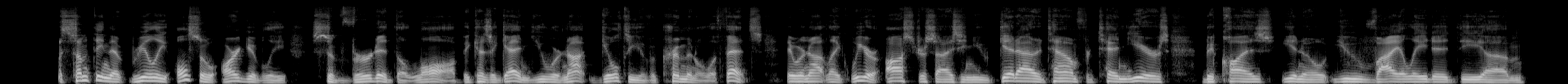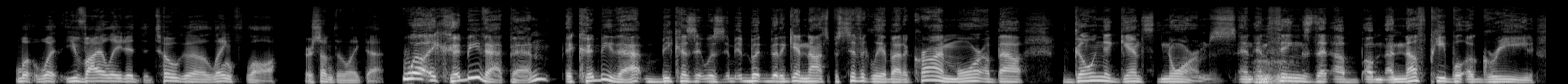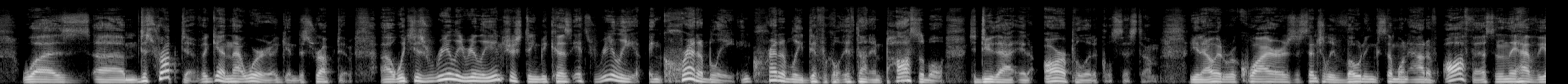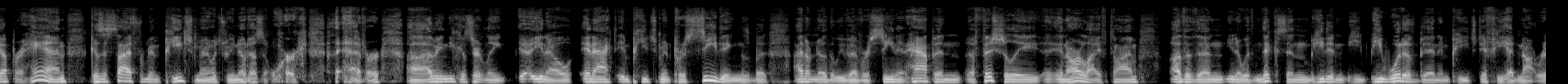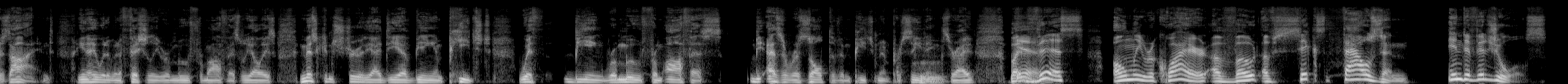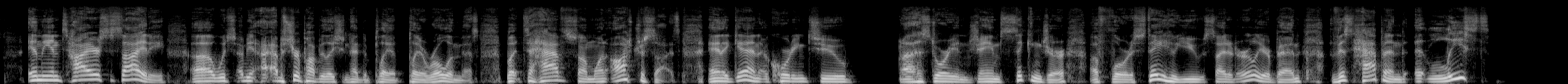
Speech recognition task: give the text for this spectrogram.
something that really also arguably subverted the law because again you were not guilty of a criminal offense. They were not like we are ostracizing you. Get out of town for 10 years because you know you violated the um what what you violated the toga length law or something like that well, it could be that, Ben. It could be that because it was, but but again, not specifically about a crime, more about going against norms and and mm-hmm. things that uh, um, enough people agreed was um, disruptive. Again, that word again, disruptive, uh, which is really really interesting because it's really incredibly incredibly difficult, if not impossible, to do that in our political system. You know, it requires essentially voting someone out of office, and then they have the upper hand because aside from impeachment, which we know doesn't work ever. Uh, I mean, you can certainly, uh, you know, enact impeachment proceedings, but I don't know that we've ever seen it happen officially in our lifetime, other than, you know, with Nixon, he didn't, he, he would have been impeached if he had not resigned. You know, he would have been officially removed from office. We always misconstrue the idea of being impeached with being removed from office as a result of impeachment proceedings, mm. right? But yeah. this only required a vote of 6,000 individuals in the entire society, uh, which I mean, I, am sure population had to play a, play a role in this, but to have someone ostracized. And again, according to uh, historian James Sickinger of Florida State, who you cited earlier, Ben, this happened at least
